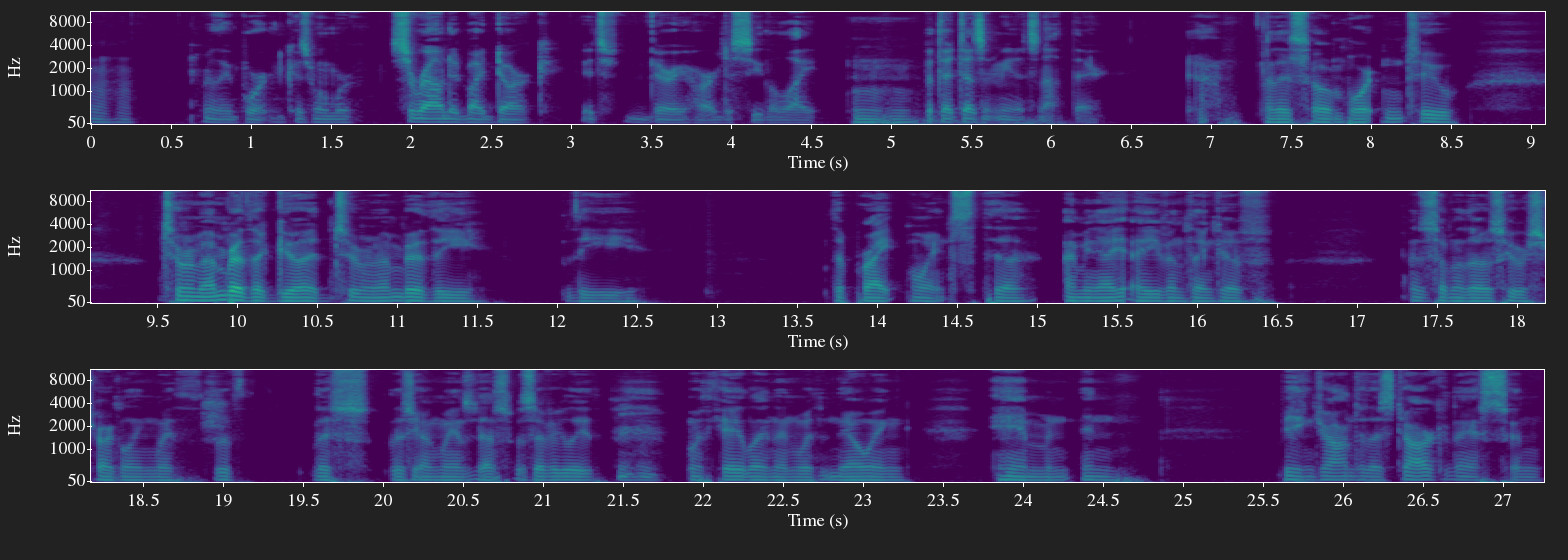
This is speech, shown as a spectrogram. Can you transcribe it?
Mhm. really important because when we're surrounded by dark, it's very hard to see the light. hmm But that doesn't mean it's not there. Yeah, that is so important to to remember the good, to remember the the the bright points. The I mean, I, I even think of some of those who are struggling with with this this young man's death specifically Mhm. with Kalen and with knowing him and, and being drawn to this darkness and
